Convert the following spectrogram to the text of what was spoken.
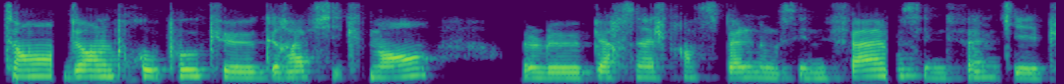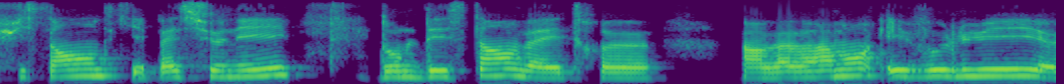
tant dans le propos que graphiquement. Le personnage principal, donc c'est une femme, c'est une femme qui est puissante, qui est passionnée, dont le destin va être euh, va vraiment évoluer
